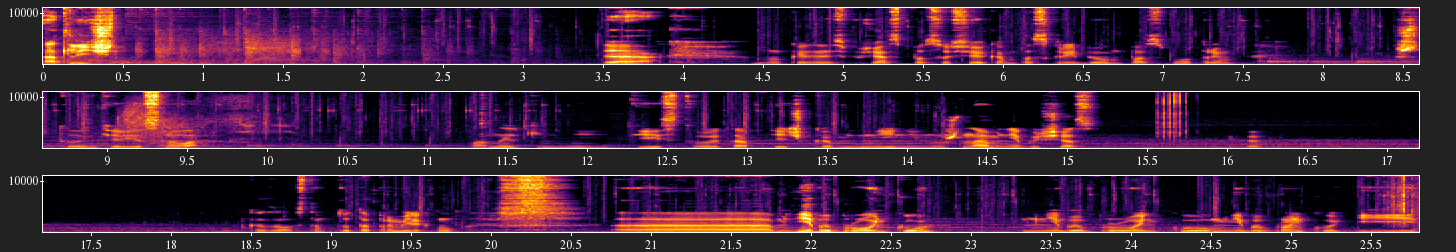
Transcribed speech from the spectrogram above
Отлично. Так. Ну-ка сейчас по сусекам поскребем, посмотрим, что интересного. Панельки не действуют, аптечка мне не нужна. Мне бы сейчас... Тихо. Показалось, там кто-то промелькнул. А, мне бы броньку. Мне бы броньку, мне бы броньку и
